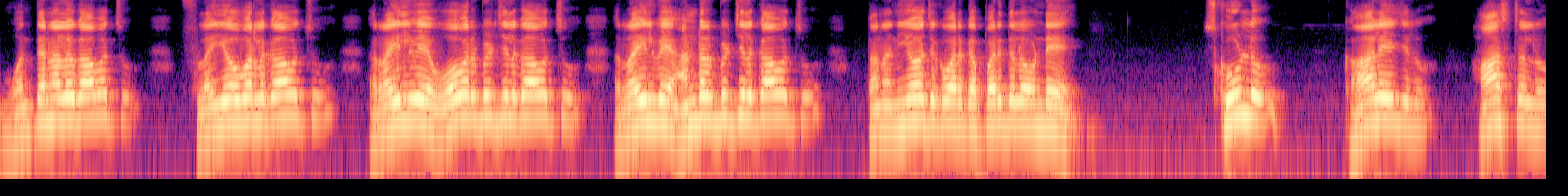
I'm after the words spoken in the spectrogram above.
వంతెనలు కావచ్చు ఫ్లైఓవర్లు కావచ్చు రైల్వే ఓవర్ బ్రిడ్జిలు కావచ్చు రైల్వే అండర్ బ్రిడ్జిలు కావచ్చు. తన నియోజకవర్గ పరిధిలో ఉండే స్కూళ్ళు కాలేజీలు హాస్టళ్ళు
